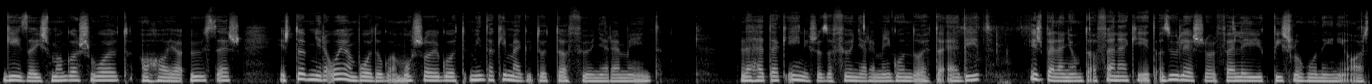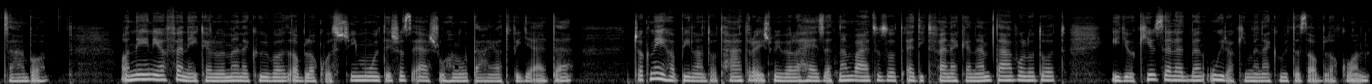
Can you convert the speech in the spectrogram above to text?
Géza is magas volt, a haja őszes, és többnyire olyan boldogan mosolygott, mint aki megütötte a főnyereményt. Lehetek én is az a főnyeremény, gondolta Edith, és belenyomta a fenekét az ülésről feléjük pislogó néni arcába. A néni a fenék elől menekülve az ablakhoz simult, és az elsuhanó tájat figyelte. Csak néha pillantott hátra, és mivel a helyzet nem változott, Edith feneke nem távolodott, így ő képzeletben újra kimenekült az ablakon.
